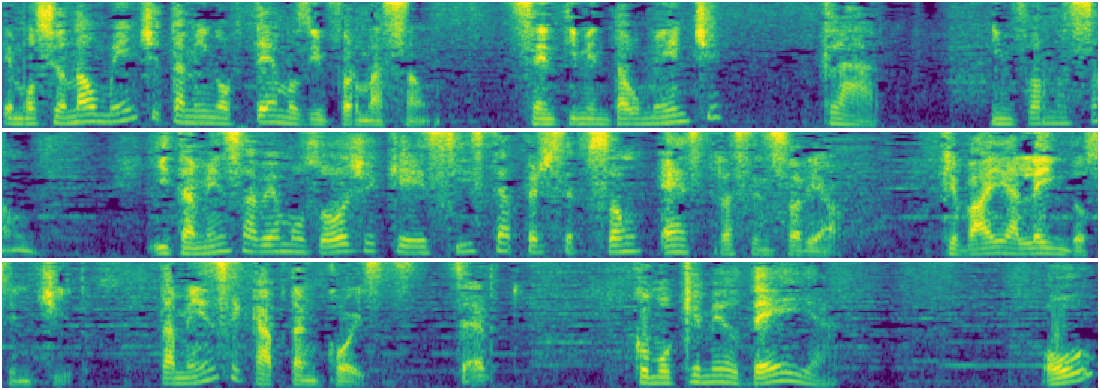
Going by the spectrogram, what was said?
Emocionalmente também obtemos informação. Sentimentalmente, claro, informação. E também sabemos hoje que existe a percepção extrasensorial, que vai além dos sentidos. Também se captam coisas, certo? Como que me odeia, ou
